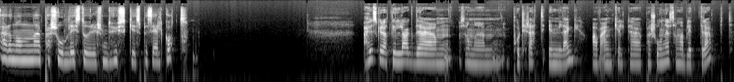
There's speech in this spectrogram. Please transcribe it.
Er det noen eh, personlige historier som du husker spesielt godt? Jeg husker at vi lagde um, sånne um, portrettinnlegg av enkelte personer som var blitt drept.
